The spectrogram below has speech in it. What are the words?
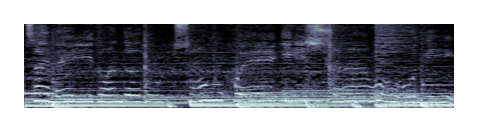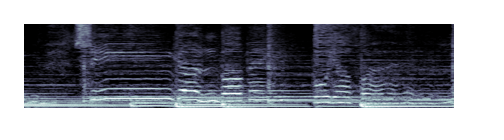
在每一段的路总会一身污泥。心肝宝贝，不要怀疑，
